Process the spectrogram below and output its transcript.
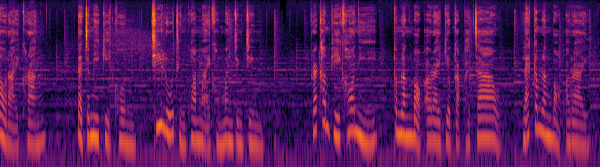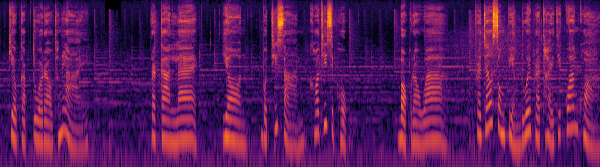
ต่อหลายครั้ง แต่จะมีกี่คนที่รู้ถึงความหมายของมันจริง ๆ พระคัมภีข้อนี้กำลังบอกอะไรเกี่ยวกับพระเจ้า และกำลังบอกอะไรเกี่ยวกับตัวเราทั้งหลาย ประการแรก ยอห์นบทที่ 3 ข้อที่ 16 บอกเราว่า พระเจ้าทรงเปี่ยมด้วยพระทัยที่กว้างขวาง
